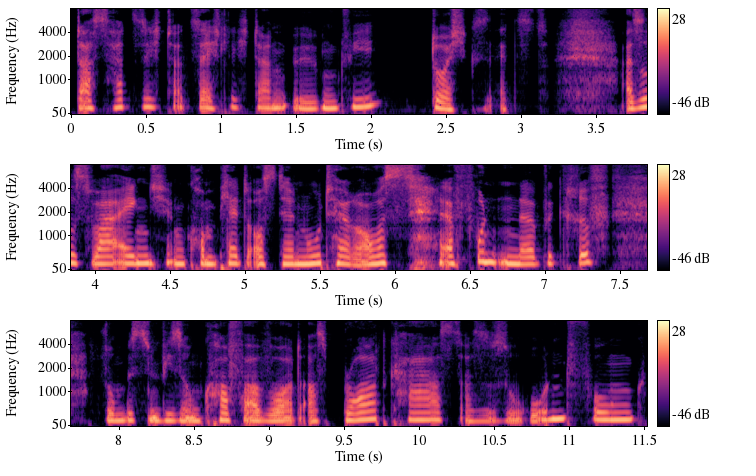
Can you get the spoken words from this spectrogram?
das hat sich tatsächlich dann irgendwie durchgesetzt. Also es war eigentlich ein komplett aus der Not heraus erfundener Begriff, so ein bisschen wie so ein Kofferwort aus Broadcast, also so Rundfunk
